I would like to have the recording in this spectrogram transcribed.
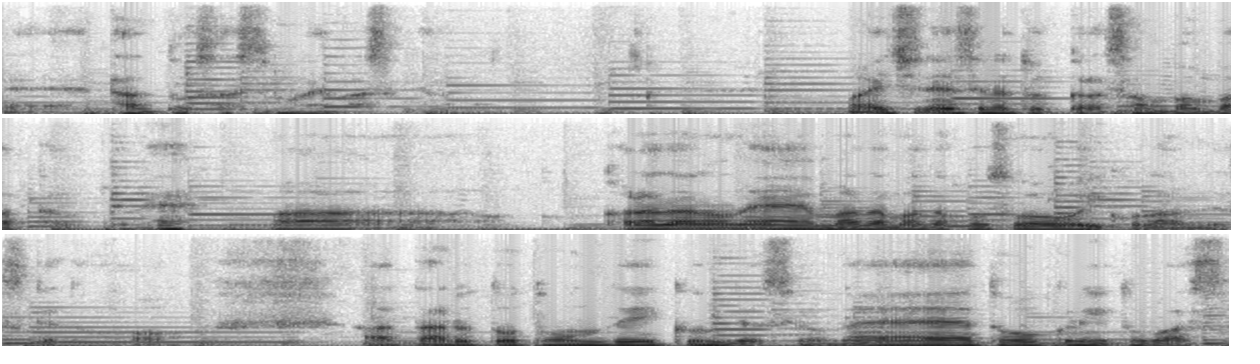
え担当させてもらいましたけども、まあ、1年生の時から3番バッター打ってね、まあ、体のね、まだまだ細い子なんですけど、当たると飛んでいくんですよね。遠くに飛ばす、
